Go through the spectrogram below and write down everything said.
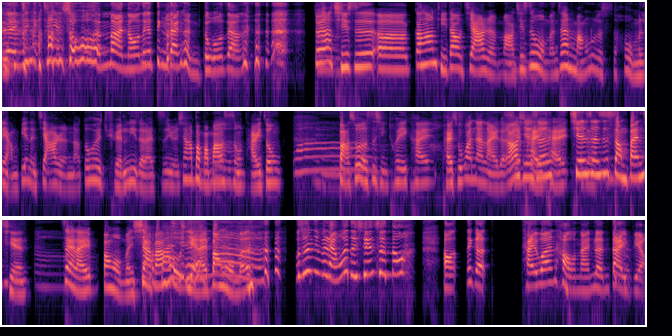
对，今年今年收获很满哦，那个订单很多这样。对啊，其实呃，刚刚提到家人嘛，其实我们在忙碌的时候，我们两边的家人呢、啊，都会全力的来支援。像他爸爸妈妈是从台中把所有的事情推开，排除万难来的。然后先生先生是上班前再来帮我们，下班后也来帮我们。我觉得你们两位的先生都好，那个台湾好男人代表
